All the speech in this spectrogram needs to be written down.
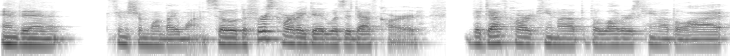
And then finish them one by one. So the first card I did was a death card. The death card came up, the lovers came up a lot,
